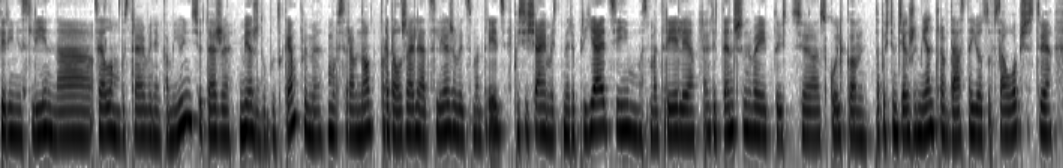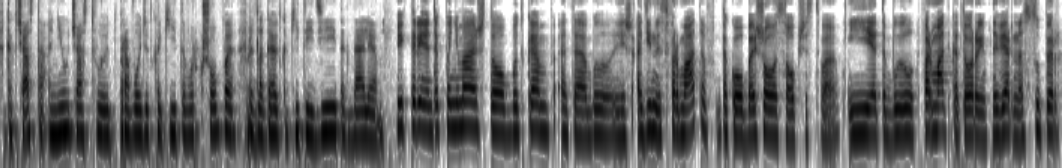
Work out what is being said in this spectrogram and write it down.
перенесли на целом выстраивание комьюнити, даже между буткемпами. Мы все равно продолжали отслеживать, смотреть посещаемость мероприятий, мы смотрели retention rate, то есть э, сколько, допустим, тех же менторов да, остается в сообществе, как часто они участвуют, проводят какие-то воркшопы, предлагают какие-то идеи и так далее. Викторина, я так понимаю, что Bootcamp — это был лишь один из форматов такого большого сообщества, и это был формат, который, наверное, супер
